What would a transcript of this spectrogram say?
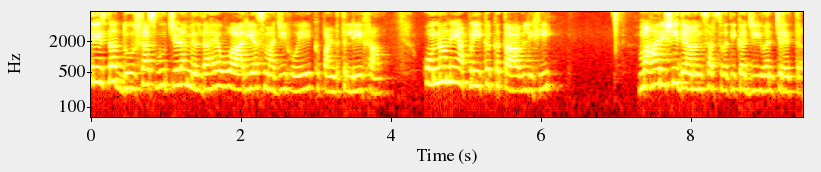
ਤੇ ਇਸ ਦਾ ਦੂਸਰਾ ਸਬੂਤ ਜਿਹੜਾ ਮਿਲਦਾ ਹੈ ਉਹ ਆਰੀਆ ਸਮਾਜੀ ਹੋਏ ਇੱਕ ਪੰਡਿਤ ਲੇਖ ਰਾਮ ਉਹਨਾਂ ਨੇ ਆਪਣੀ ਇੱਕ ਕਿਤਾਬ ਲਿਖੀ ਮਹਾਰਿਸ਼ੀ ਦਿਆਨੰਦ ਸਰਸਵਤੀ ਦਾ ਜੀਵਨ ਚਰਿੱਤਰ।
